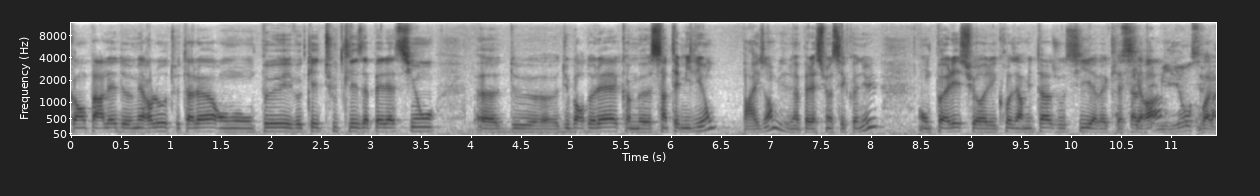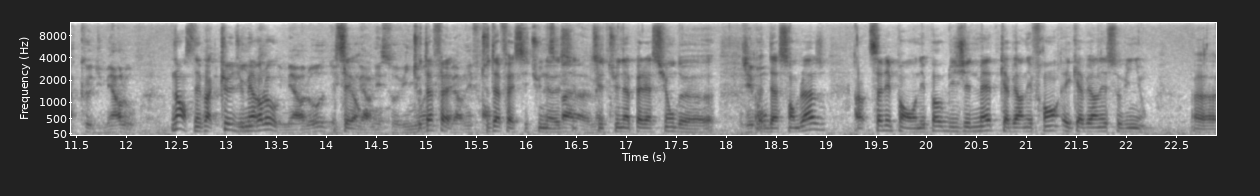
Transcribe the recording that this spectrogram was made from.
Quand on parlait de Merlot tout à l'heure, on, on peut évoquer toutes les appellations euh, de, euh, du Bordelais comme euh, Saint-Émilion, par exemple, une appellation assez connue. On peut aller sur les Gros Hermitages aussi avec la Syrah. Saint-Émilion, c'est Voilà. pas que du merlot. Non, ce n'est pas que du Merlot. Du merlot, du cabernet sauvignon, Tout à fait, cabernet franc. tout à fait. C'est une, c'est- appellation bon d'assemblage. Alors ça dépend, on n'est pas obligé de mettre Cabernet Franc et Cabernet Sauvignon. Euh,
